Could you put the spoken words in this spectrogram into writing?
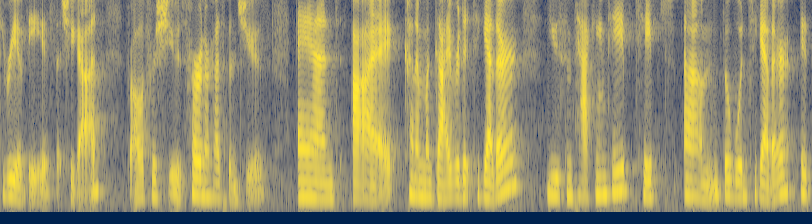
three of these that she got for all of her shoes, her and her husband's shoes, and I kind of MacGyvered it together. Used some packing tape, taped um, the wood together. It,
